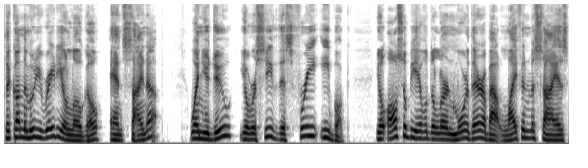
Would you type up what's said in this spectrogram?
click on the Moody Radio logo, and sign up. When you do, you'll receive this free ebook You'll also be able to learn more there about Life in Messiah's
